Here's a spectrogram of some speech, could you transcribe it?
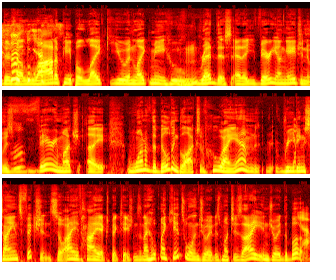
There's a lot of people like you and like me who read this at a very young age, and it was very much a, one of the building blocks of who I am reading science fiction. So I have high expectations, and I hope my kids will enjoy it as much as I enjoyed the book. Yeah.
